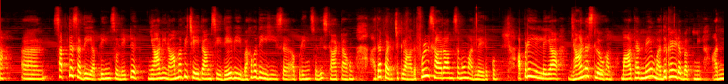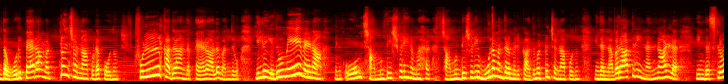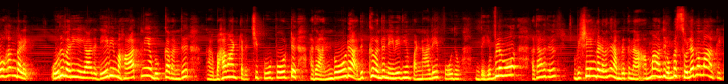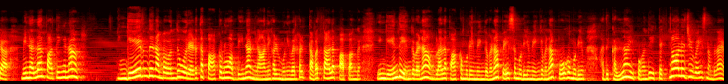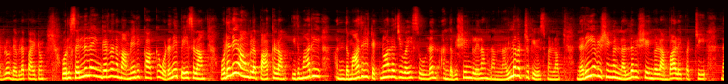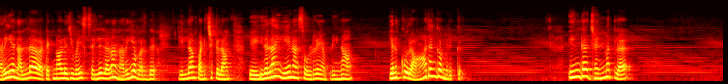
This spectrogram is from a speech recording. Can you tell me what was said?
சப்தசதி அப்படின்னு சொல்லிட்டு ஞானி நாமபி சேதாம்சி தேவி பகவதி ஹீச அப்படின்னு சொல்லி ஸ்டார்ட் ஆகும். அதை படிச்சுக்கலாம். அது ஃபுல் சாராம்சமும் அதில் இருக்கும். அப்படி இல்லையா? தியான ஸ்லோகம் மாதர்மே மதுகைட பக்னி அந்த ஒரு பேரா மட்டும் சொன்னால் கூட போதும். ஃபுல் கதை அந்த பேரால் வந்துடும் இல்லை எதுவுமே வேணாம். எனக்கு ஓம் சாமுண்டேஸ்வரி நமக. சாமுண்டேஸ்வரி மூலமந்திரம் இருக்குது அது மட்டும் சொன்னால் போதும். இந்த நவராத்திரி நன்னாளில் இந்த ஸ்லோகங்களை ஒரு வரியையாவது தேவி மகாத்மிய புக்கை வந்து பகவான்கிட்ட வச்சு பூ போட்டு அதை அன்போடு அதுக்கு வந்து நைவேத்தியம் பண்ணாலே போதும். இந்த எவ்வளவோ அதாவது விஷயங்களை வந்து நம்மளுக்கு நான் அம்மா வந்து ரொம்ப சுலபமாக ஆக்கிட்டா முன்னெல்லாம் பார்த்தீங்கன்னா இங்கேருந்து நம்ம வந்து ஒரு இடத்த பார்க்கணும் அப்படின்னா ஞானிகள் முனிவர்கள் தவத்தால் பார்ப்பாங்க. இங்கேருந்து எங்கே வேணால் அவங்களால பார்க்க முடியும் எங்கே வேணால் பேச முடியும் எங்கே வேணால் போக முடியும். அதுக்கெல்லாம் இப்போ வந்து டெக்னாலஜி வைஸ் நம்மலாம் எவ்வளோ டெவலப் ஆகிட்டோம் ஒரு செல்லில் இங்கேருந்து நம்ம அமெரிக்காவுக்கு உடனே பேசலாம் உடனே அவங்கள பார்க்கலாம். இது மாதிரி அந்த மாதிரி டெக்னாலஜி வைஸ் உள்ள அந்த விஷயங்களெல்லாம் நாம் நல்லவற்றுக்கு யூஸ் பண்ணலாம். நிறைய விஷயங்கள் நல்ல விஷயங்கள் அம்பாளை பற்றி நிறைய நல்ல டெக்னாலஜி வைஸ் செல்லுலலாம் நிறைய வருது. எல்லாம் படிச்சுக்கலாம். இதெல்லாம் ஏன் நான் சொல்கிறேன் அப்படின்னா எனக்கு ஒரு ஆதங்கம் இருக்குது இந்த ஜென்மத்தில்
